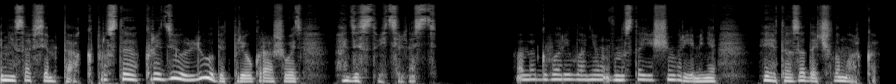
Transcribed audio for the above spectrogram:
не совсем так. Просто Кредю любит приукрашивать действительность. Она говорила о нем в настоящем времени, и это озадачило Марка.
